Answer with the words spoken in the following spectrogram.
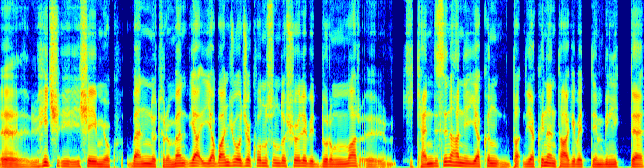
Ee, hiç şeyim yok. Ben nötrüm. Ben ya yabancı hoca konusunda şöyle bir durumum var. Ee, ki kendisini hani yakın ta, yakinen takip ettiğim birlikte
